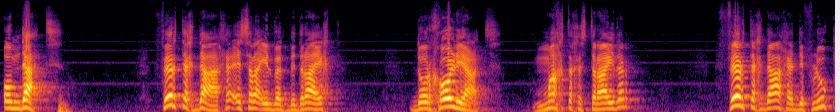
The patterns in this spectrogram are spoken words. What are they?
Omdat 40 dagen Israël werd bedreigd door Goliath, machtige strijder. 40 dagen de vloek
